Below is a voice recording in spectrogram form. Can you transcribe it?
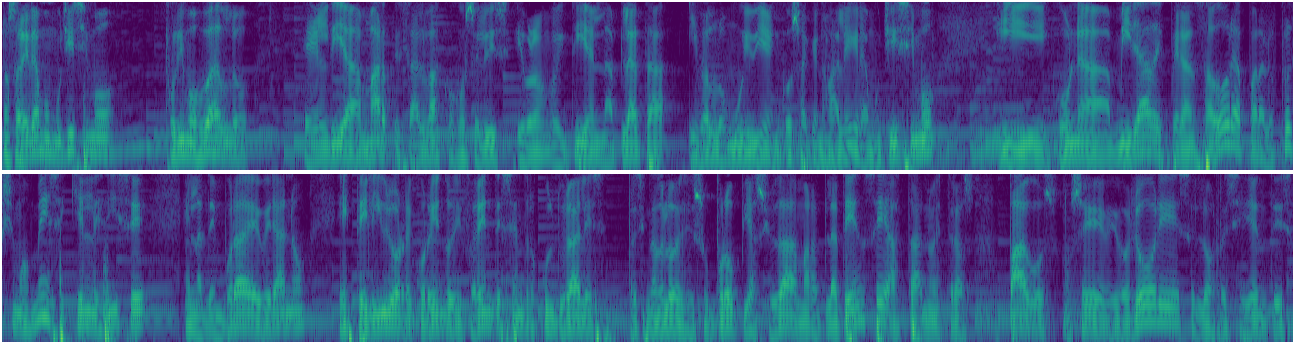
Nos alegramos muchísimo, pudimos verlo el día martes al Vasco José Luis Ibrongoitía en La Plata y verlo muy bien, cosa que nos alegra muchísimo y con una mirada esperanzadora para los próximos meses. ¿Quién les dice en la temporada de verano este libro recorriendo diferentes centros culturales, presentándolo desde su propia ciudad marplatense hasta nuestros pagos, no sé, de Dolores, los residentes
